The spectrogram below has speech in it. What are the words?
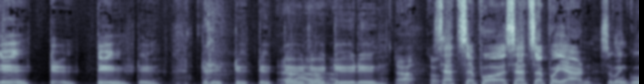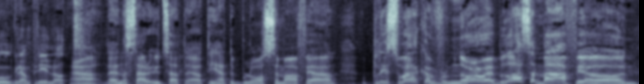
du, du, Sett seg på, Sett seg på jern, som en god Grand Prix-låt. Ja, det eneste jeg har utsatt, er at de heter Blåsemafiaen. Please welcome from Norway, Blåsemafiaen!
